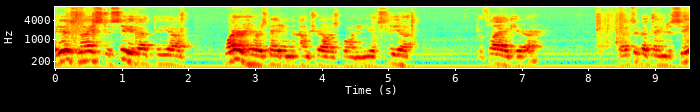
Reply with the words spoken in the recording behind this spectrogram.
It is nice to see that the uh, wire here is made in the country I was born in. You'll see uh, the flag here. That's a good thing to see.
